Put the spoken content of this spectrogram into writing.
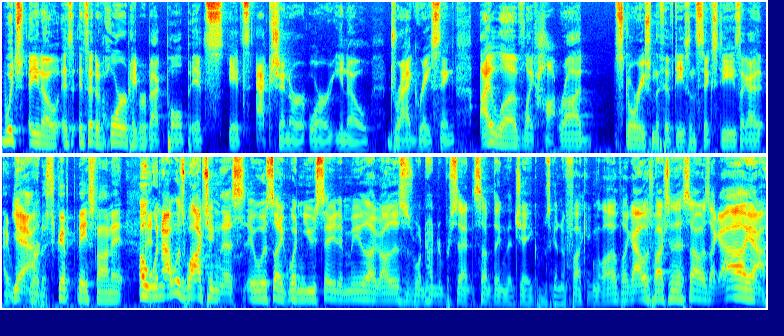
Which you know, it's, instead of horror paperback pulp, it's it's action or or you know drag racing. I love like hot rod stories from the 50s and 60s like i, I Yeah. wrote a script based on it Oh, when I was watching this, it was like when you say to me, like, oh, this is 100% something that Jacob's going to fucking love. Like, I was watching this, I was like, oh, yeah,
